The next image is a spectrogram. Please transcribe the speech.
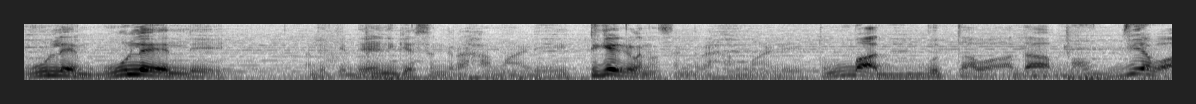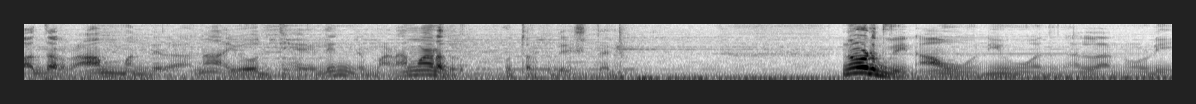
ಮೂಲೆ ಮೂಲೆಯಲ್ಲಿ ಅದಕ್ಕೆ ದೇಣಿಗೆ ಸಂಗ್ರಹ ಮಾಡಿ, ಇಟ್ಟಿಗೆಗಳನ್ನು ಸಂಗ್ರಹ ಮಾಡಿ, ತುಂಬ ಅದ್ಭುತವಾದ, ಭವ್ಯವಾದ ರಾಮ ಮಂದಿರನ ಅಯೋಧ್ಯೆಯಲ್ಲಿ ನಿರ್ಮಾಣ ಮಾಡಿದ್ರು ಉತ್ತರ ಪ್ರದೇಶದಲ್ಲಿ. ನೋಡಿದ್ವಿ ನಾವು, ನೀವು ಅದನ್ನೆಲ್ಲ ನೋಡಿ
